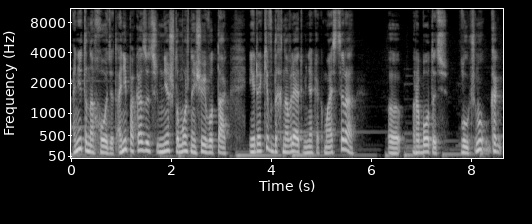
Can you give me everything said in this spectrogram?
Они это находят, они показывают мне, что можно еще и вот так. И игроки вдохновляют меня как мастера э, работать лучше. Ну как,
